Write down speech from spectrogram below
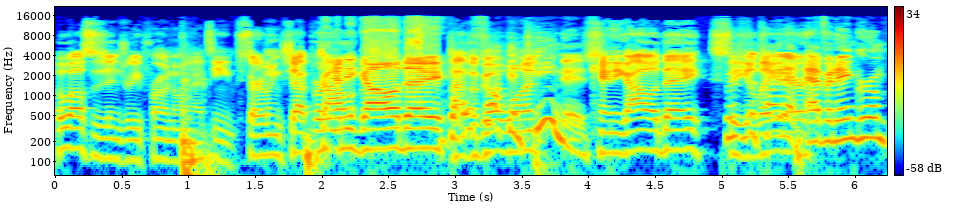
Who else is injury prone on that team? Sterling Shepard. Kenny Golladay, Have whole a good one. team is. Kenny Golladay. See Who's you the tight end? later. Evan Engram.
